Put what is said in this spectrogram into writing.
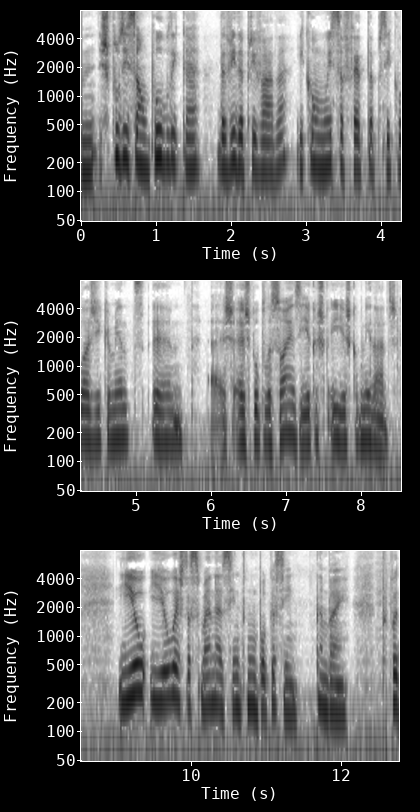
um, exposição pública da vida privada e como isso afeta psicologicamente um, as, as, populações e, as, e as comunidades. E eu, e eu esta semana sinto-me um pouco assim também, depois,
